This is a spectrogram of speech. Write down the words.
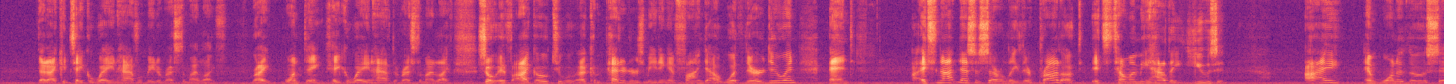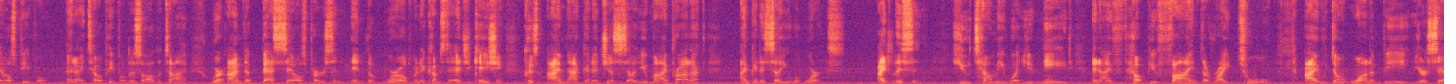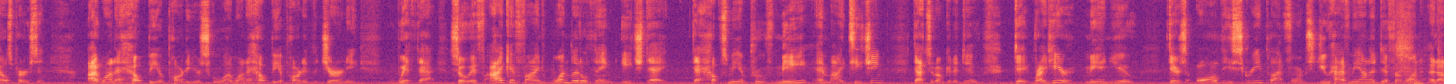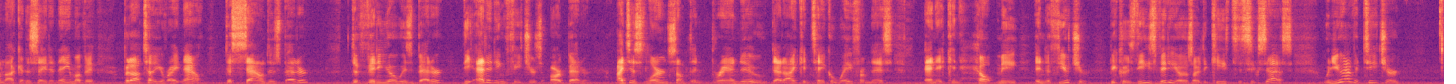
that I can take away and have with me the rest of my life right? One thing, take away and have the rest of my life. So if I go to a competitor's meeting and find out what they're doing, and it's not necessarily their product, it's telling me how they use it. I am one of those salespeople, and I tell people this all the time, where I'm the best salesperson in the world when it comes to education, because I'm not going to just sell you my product, I'm going to sell you what works. I listen. You tell me what you need, and I help you find the right tool. I don't want to be your salesperson. I want to help be a part of your school. I want to help be a part of the journey with that. So if I can find one little thing each day that helps me improve me and my teaching, that's what I'm going to do. Right here, me and you. There's all these screen platforms. You have me on a different one, and I'm not going to say the name of it, but I'll tell you right now the sound is better, the video is better, the editing features are better. I just learned something brand new that I can take away from this and it can help me in the future because these videos are the keys to success. When you have a teacher,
